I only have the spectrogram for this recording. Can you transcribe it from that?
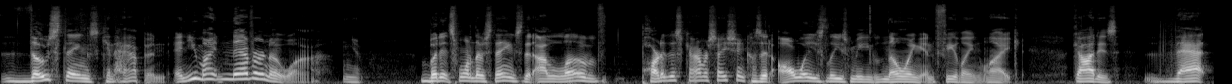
those things can happen, and you might never know why. Yep. But it's one of those things that I love part of this conversation because it always leaves me knowing and feeling like God is that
